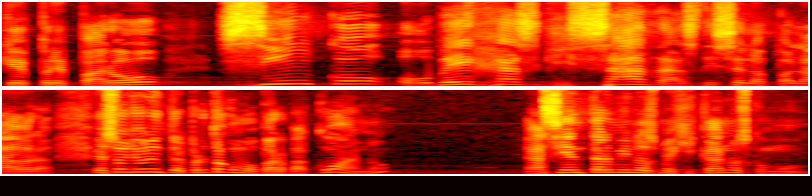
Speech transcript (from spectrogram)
que preparó cinco ovejas guisadas, dice la palabra. Eso yo lo interpreto como barbacoa, ¿no? Así en términos mexicanos, como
